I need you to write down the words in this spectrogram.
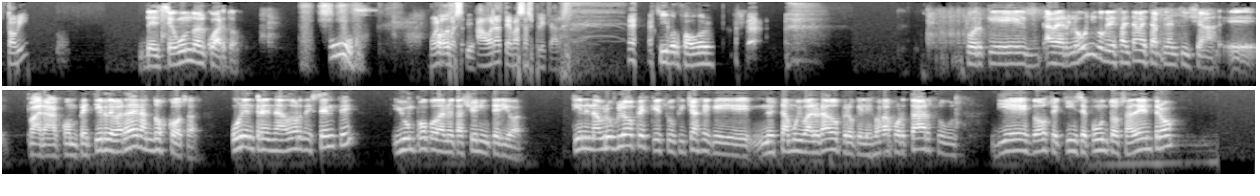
Toby. Del segundo al cuarto. Uf, Bueno, Hostia. pues ahora te vas a explicar. sí, por favor. Porque, a ver, lo único que le faltaba a esta plantilla eh, para competir de verdad eran dos cosas. Un entrenador decente y un poco de anotación interior. Tienen a Brook López, que es un fichaje que no está muy valorado, pero que les va a aportar sus 10, 12, 15 puntos adentro.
